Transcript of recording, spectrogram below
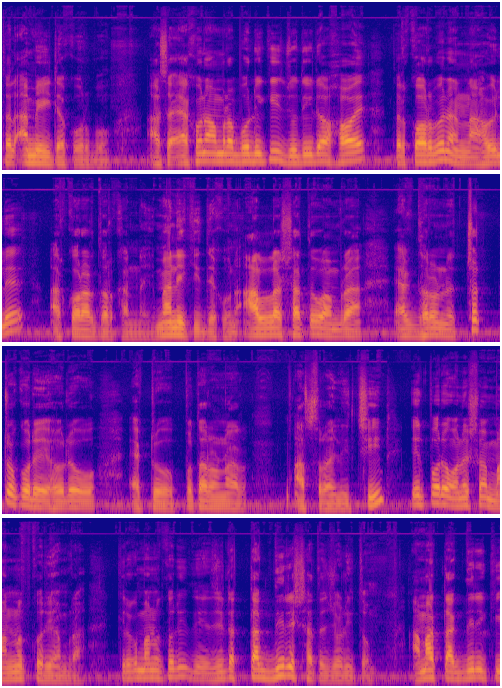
তাহলে আমি এইটা করব। আচ্ছা এখন আমরা বলি কি, যদি এটা হয় তাহলে করবেন আর না হইলে আর করার দরকার নেই। মানে কি, দেখুন, আল্লাহর সাথেও আমরা এক ধরনের ছোট্ট করে হলেও একটু প্রতারণার আশ্রয় নিচ্ছি। এরপরে অনেক সময় মান্যত করি আমরা। কীরকম মানত করি? যেটা তাকদিরের সাথে জড়িত। আমার তাকদিরে কি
